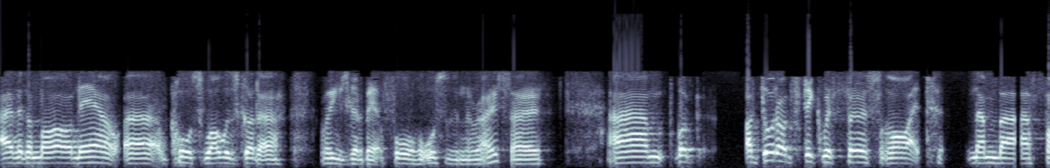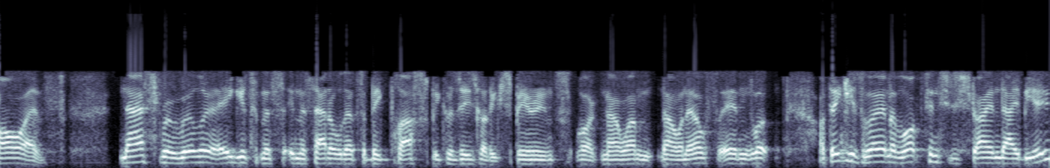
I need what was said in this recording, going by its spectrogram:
Over the mile now. Uh, of course, Waller's got a, I think he's got about four horses in the race. So, um, look, I thought I'd stick with First Light, number five. Nash Rawiller, he gets in the in the saddle. That's a big plus because he's got experience like no one no one else. And look, I think he's learned a lot since his Australian debut.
